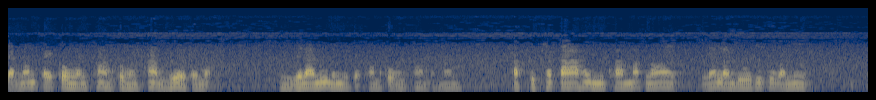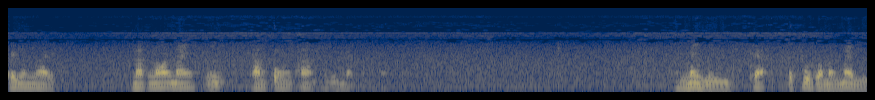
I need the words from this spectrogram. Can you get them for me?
จากนั้นไปตรงกันข้ามตรงกันข้ามเรื่อยไปหมดเวลานี้มันมีแต่ทำโกงข้ามแบบนั้นขับติดชะตาให้มีความมากน้อย แล้วเราดูที่ทุกวันนี้เป็นยังไง มากน้อยไหมนี่ทำโกงข้ามเห็นแบบมันไม่มีแค่จะพูดว่ามันไม่มี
